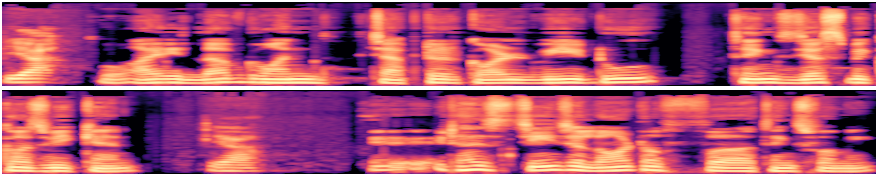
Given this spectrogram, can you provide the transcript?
Yeah. So I loved one chapter called "We Do Things Just Because We Can." Yeah. It has changed a lot of uh, things for me.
